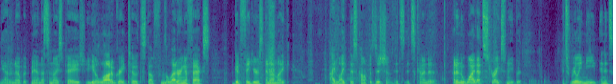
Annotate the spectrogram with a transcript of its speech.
Yeah, I don't know, but man, that's a nice page. You get a lot of great Toth stuff from the lettering effects, good figures, and then like, I like this composition. It's it's kind of I don't know why that strikes me, but it's really neat, and it's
